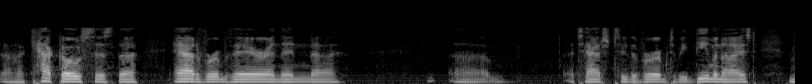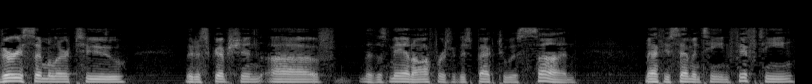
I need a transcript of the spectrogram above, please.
Uh, kakos is the adverb there, and then uh, um, attached to the verb to be demonized. Very similar to the description of that this man offers with respect to his son. Matthew 17:15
